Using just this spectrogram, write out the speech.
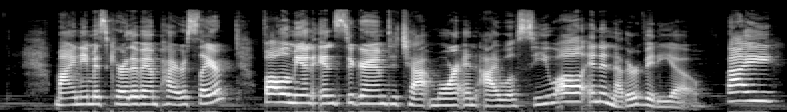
My name is Kara the Vampire Slayer. Follow me on Instagram to chat more, and I will see you all in another video. Bye!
